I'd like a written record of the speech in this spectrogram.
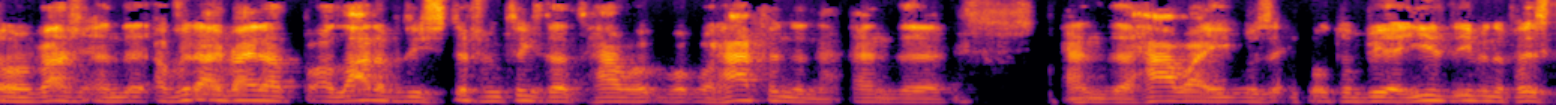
And uh, I write up a lot of these different things that how what, what happened and and uh, and uh, how I was able to be a even a place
